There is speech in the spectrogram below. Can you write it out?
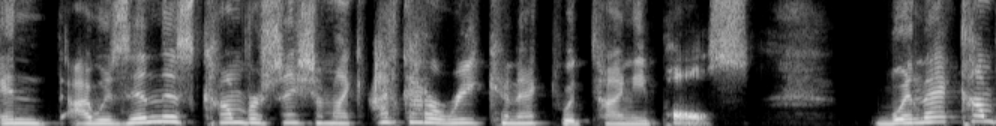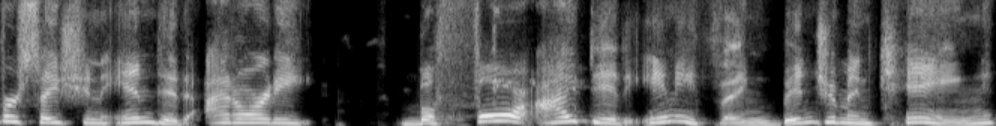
And i was in this conversation i'm like i've got to reconnect with tiny pulse when that conversation ended i'd already before I did anything, Benjamin King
